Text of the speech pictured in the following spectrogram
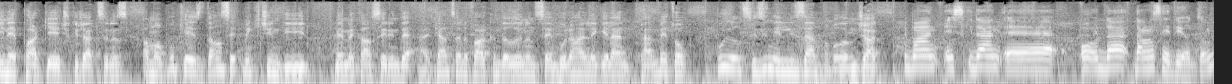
Yine parkeye çıkacaksınız ama bu kez dans etmek için değil. Meme kanserinde erken tanı farkındalığının sembolü haline gelen pembe top bu yıl sizin elinizden havalanacak. Ben eskiden e, orada dans ediyordum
